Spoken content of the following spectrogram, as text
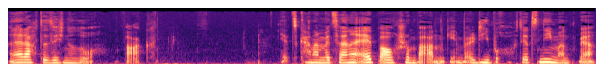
Und er dachte sich nur so, fuck, jetzt kann er mit seiner App auch schon baden gehen, weil die braucht jetzt niemand mehr.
